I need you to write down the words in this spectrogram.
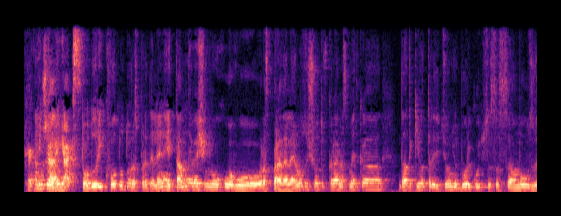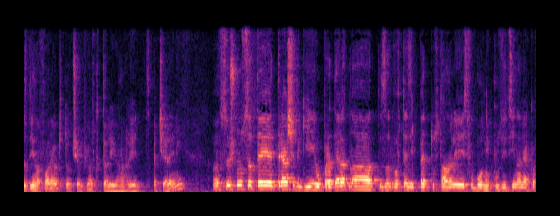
Как Ами може то- Аякс? То дори квотното разпределение и там не беше много хубаво разпределено, защото в крайна сметка, да, такива традиционни отбори, които са с много звезди на фланелките от Чемпионската лига, нали, спечелени, всъщност те трябваше да ги определят на, в тези пет останали свободни позиции на някакъв,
